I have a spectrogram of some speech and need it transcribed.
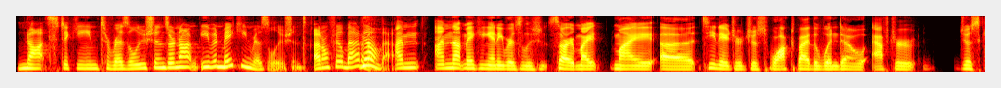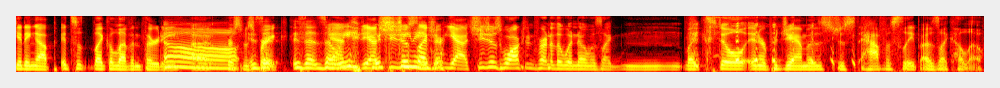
not sticking to resolutions or not even making resolutions. I don't feel bad No, about that. I'm I'm not making any resolutions. Sorry, my my uh, teenager just walked by the window after just getting up. It's like eleven thirty uh, Oh, Christmas is break. is that Zoe? And, yeah, Which she just like yeah, she just walked in front of the window and was like mm, like still in her pajamas, just half asleep. I was like, hello.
